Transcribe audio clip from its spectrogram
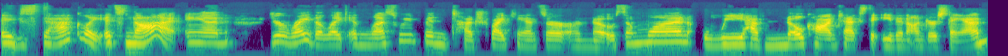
Exactly. It's not. And you're right that, like, unless we've been touched by cancer or know someone, we have no context to even understand.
